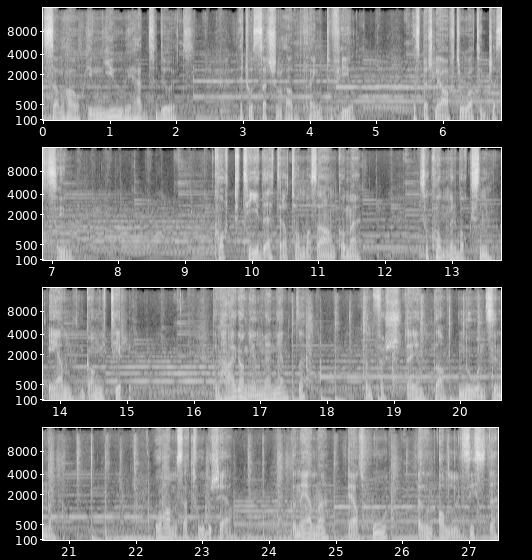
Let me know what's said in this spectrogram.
Somehow he knew he had to do it. It was such an odd thing to feel, especially after what he'd just seen. Kort tid etter at Thomas har ankommet, så kommer boksen en gang til. Denne gangen med en jente. Den første jenta noensinne. Hun har med seg to beskjeder. Den ene er at hun er den aller siste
